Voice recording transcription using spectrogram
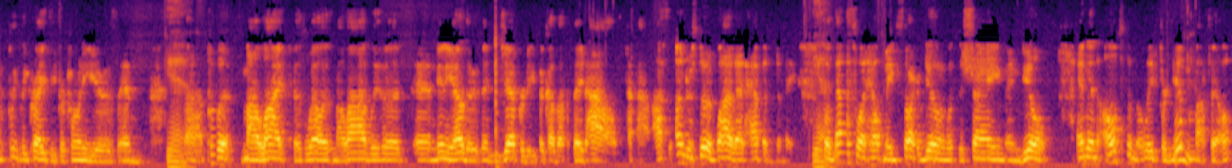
completely crazy for 20 years and Yeah. uh, put my life as well as my livelihood and many others in jeopardy because I stayed high all the time. I understood why that happened to me. Yeah. So that's what helped me start dealing with the shame and guilt and then ultimately forgive myself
